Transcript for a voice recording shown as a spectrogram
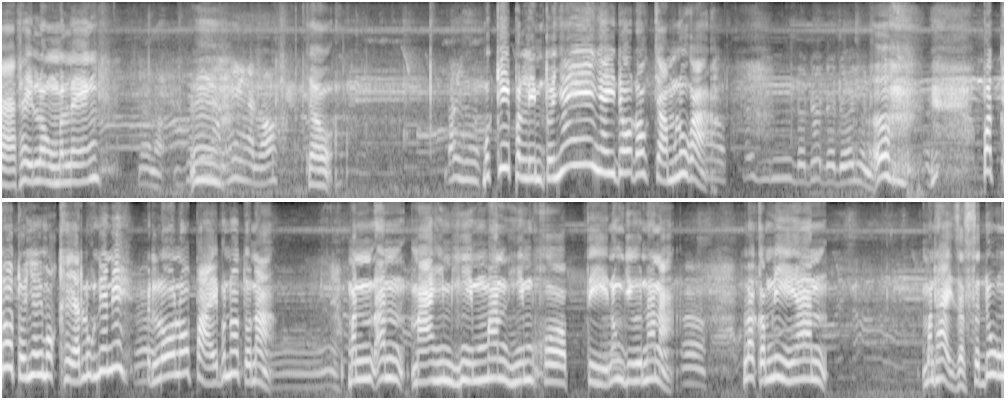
ป่าไทยหลองมาแรงนั่นน่ะอืมนี่ไงเนาะเจ้าได้ยินเมื่อกี้ปลาลิมตัวใหญ่ใหญ่โดดออกจำลูกอะ ได้ยินเด้อเด้อเด้อเด้ออยู่นี่เออปัดโทษตัวใหญ่หมอกแขนลูกเนี่ยนี่เป็นโลโลปลายปะเนาะตัวน่ะโอ้มันอันมาหิมหิมมันหิมขอบตีน้องยืนนั่นน่ะ เออแล้วกับนี่อัน มันถ่ายสัตว์สะดุ้ง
